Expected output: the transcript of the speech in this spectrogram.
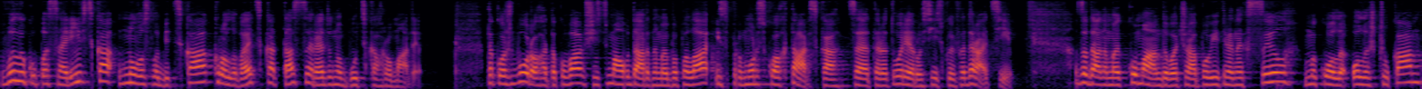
Великописарівська, Новослобідська, Кролевецька та Серединобудська громади. Також ворог атакував шістьма ударними БПЛА із Приморсько-Ахтарська. Це територія Російської Федерації. За даними командувача повітряних сил Миколи Олещука,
